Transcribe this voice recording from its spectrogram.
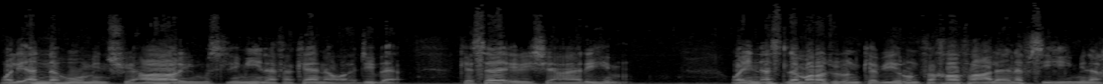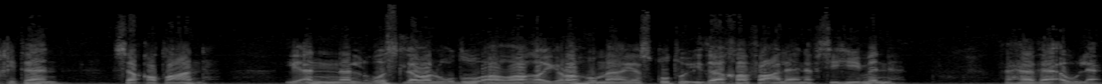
ولأنه من شعار المسلمين فكان واجبا كسائر شعارهم. وإن أسلم رجل كبير فخاف على نفسه من الختان سقط عنه. لأن الغسل والوضوء وغيرهما يسقط إذا خاف على نفسه منه فهذا أولى.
